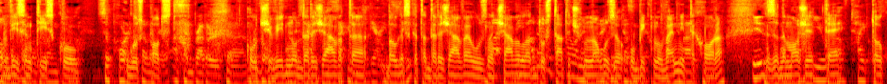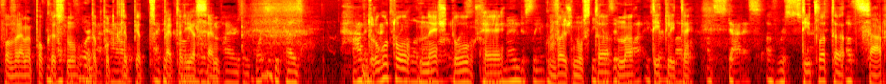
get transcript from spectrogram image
византийско господство. Очевидно държавата, българската държава е означавала достатъчно много за обикновените хора, за да може те толкова време по-късно да подкрепят Петър и Асен. Другото нещо е важността на титлите. Титлата цар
